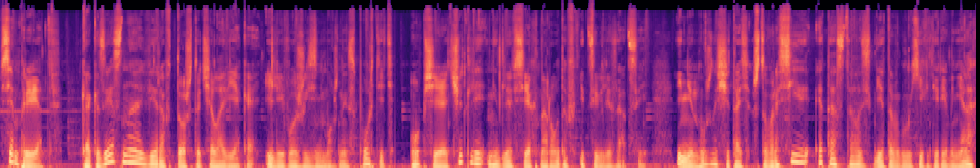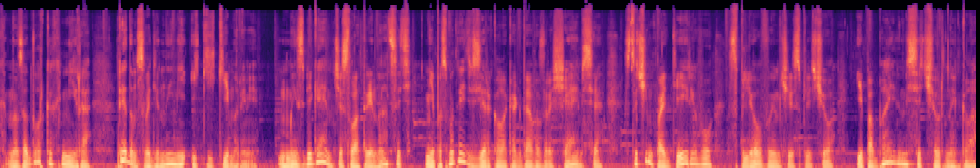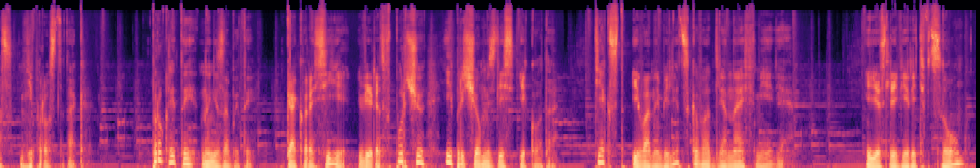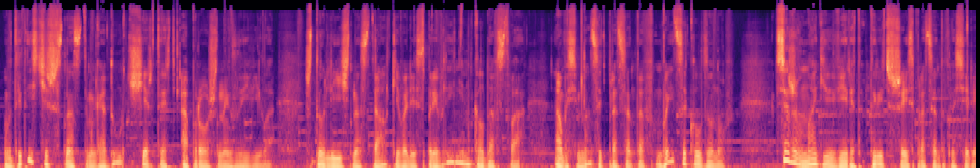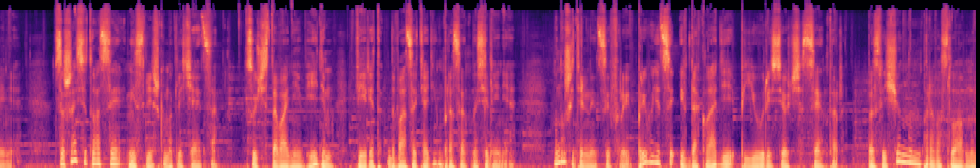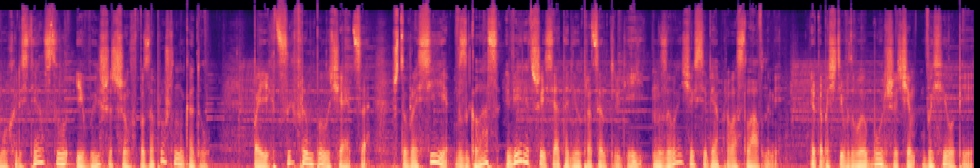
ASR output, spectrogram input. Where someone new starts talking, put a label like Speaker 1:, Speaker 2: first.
Speaker 1: Всем привет! Как известно, вера в то, что человека или его жизнь можно испортить, общая чуть ли не для всех народов и цивилизаций. И не нужно считать, что в России это осталось где-то в глухих деревнях на задорках мира, рядом с водяными и кикиморами. Мы избегаем числа 13, не посмотреть в зеркало, когда возвращаемся, стучим по дереву, сплевываем через плечо и побаиваемся черных глаз не просто так. Прокляты, но не забыты. Как в России верят в порчу и причем здесь икота. Текст Ивана Белецкого для Knife Media. Если верить в ЦИОМ, в 2016 году четверть опрошенных заявила – что лично сталкивались с проявлением колдовства, а 18% боится колдунов. Все же в магию верят 36% населения. В США ситуация не слишком отличается. В существование ведьм верит 21% населения. Внушительные цифры приводятся и в докладе Pew Research Center, посвященном православному христианству и вышедшем в позапрошлом году – по их цифрам получается, что в России в сглаз верит 61% людей, называющих себя православными. Это почти вдвое больше, чем в Эфиопии.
